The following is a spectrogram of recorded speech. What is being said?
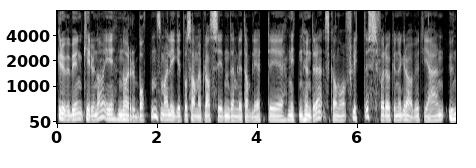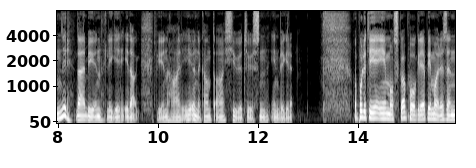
Gruvebyen Kiruna i Norrbotten, som har ligget på samme plass siden den ble etablert i 1900, skal nå flyttes for å kunne grave ut jern under der byen ligger i dag. Byen har i underkant av 20 000 innbyggere. Og politiet i Moskva pågrep i morges en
